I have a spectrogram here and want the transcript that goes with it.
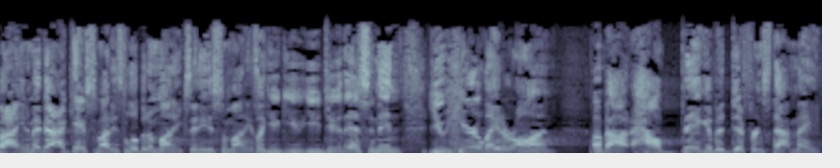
But I, you know, maybe I gave somebody a little bit of money because they needed some money. It's like you, you, you do this and then you hear later on about how big of a difference that made.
